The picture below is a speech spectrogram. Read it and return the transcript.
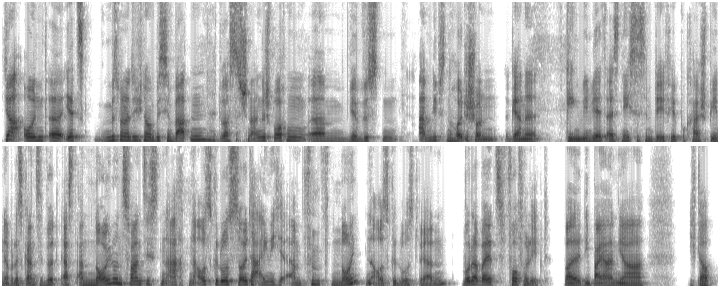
Ja, und äh, jetzt müssen wir natürlich noch ein bisschen warten. Du hast es schon angesprochen. Ähm, wir wüssten am liebsten heute schon gerne, gegen wen wir jetzt als nächstes im DFB-Pokal spielen. Aber das Ganze wird erst am 29.08. ausgelost, sollte eigentlich am 5.09. ausgelost werden, wurde aber jetzt vorverlegt, weil die Bayern ja, ich glaube,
